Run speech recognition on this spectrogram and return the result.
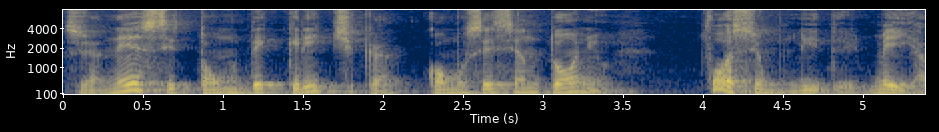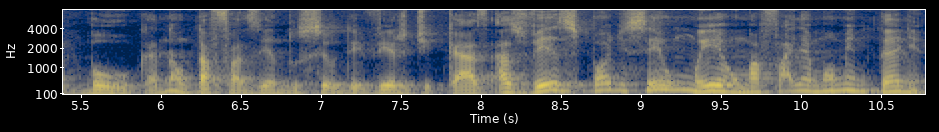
seja, nesse tom de crítica, como se esse Antônio fosse um líder meia boca, não está fazendo o seu dever de casa, às vezes pode ser um erro, uma falha momentânea.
